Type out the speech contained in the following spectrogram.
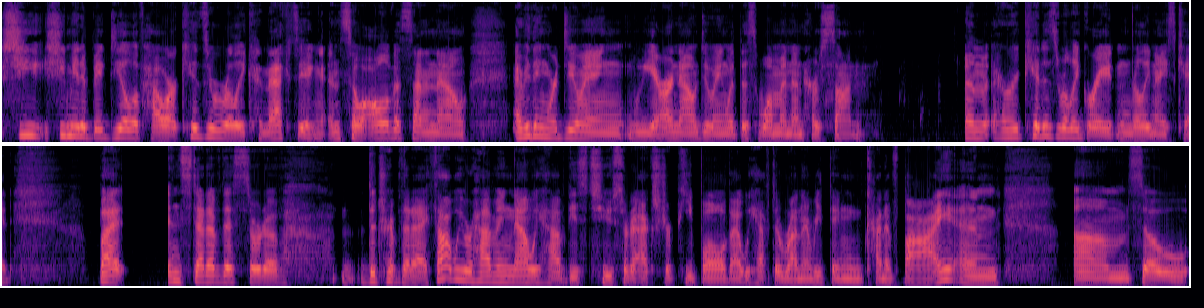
she she made a big deal of how our kids are really connecting and so all of a sudden now everything we're doing we are now doing with this woman and her son and her kid is really great and really nice kid. But instead of this sort of the trip that I thought we were having, now we have these two sort of extra people that we have to run everything kind of by. And um, so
